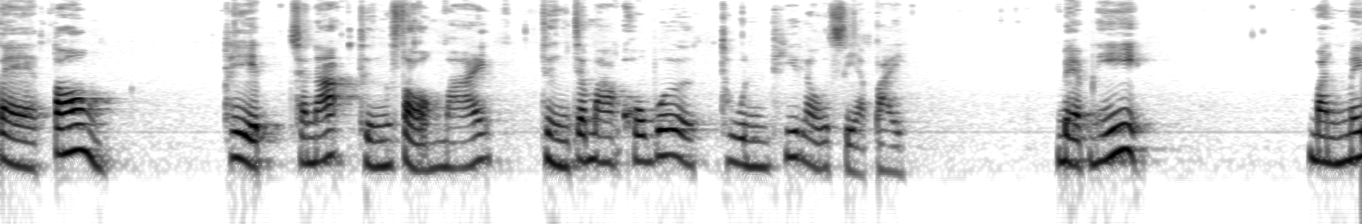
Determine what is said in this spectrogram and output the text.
แต่ต้องเทรดชนะถึง 2 ไม้ ถึงจะมา cover ทุนที่เราเสียไป แบบนี้มันไม่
